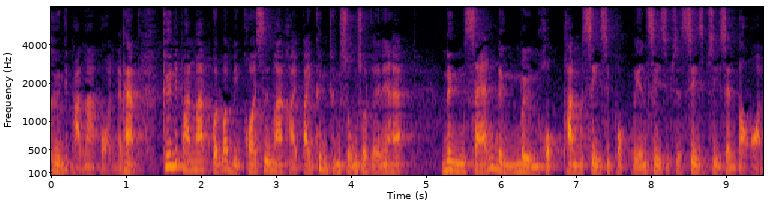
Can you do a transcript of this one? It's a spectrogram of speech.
คืนที่ผ่านมาก่อนนะครับ คืนที่ผ่านมาปรากฏว่าบิตคอยซื้อมาขายไปขึ้นถึงสูงสุดเลยเนี่ยฮะหนึ่งแสนหนึ่งหมื่นหกพันสี่สิบหกเหรียญสี่สิบสี่สิบสี่เซนต์ต่อออน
